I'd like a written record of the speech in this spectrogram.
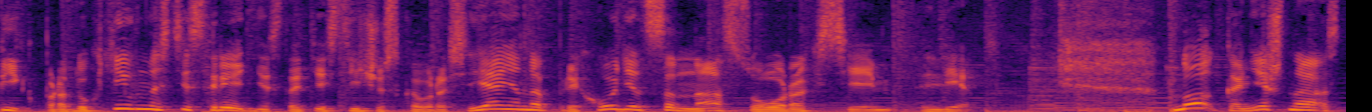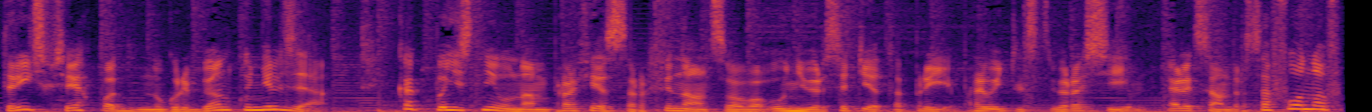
пик продуктивности среднестатистического россиянина приходится на 47 лет. Но, конечно, стричь всех под одну гребенку нельзя. Как пояснил нам профессор финансового университета при правительстве России Александр Сафонов,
